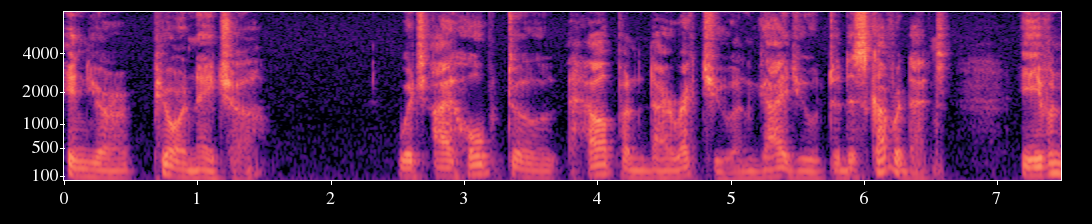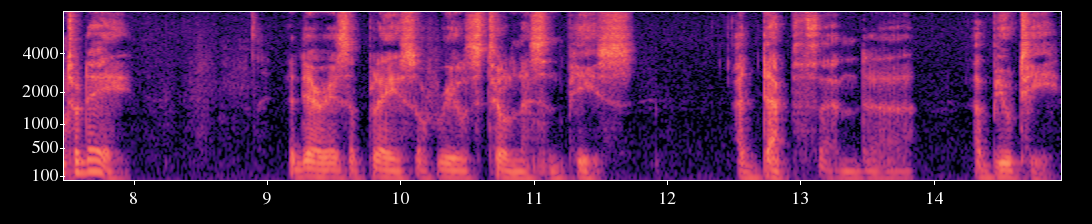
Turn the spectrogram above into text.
in your pure nature, which I hope to help and direct you and guide you to discover that, even today, there is a place of real stillness and peace, a depth and uh, a beauty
